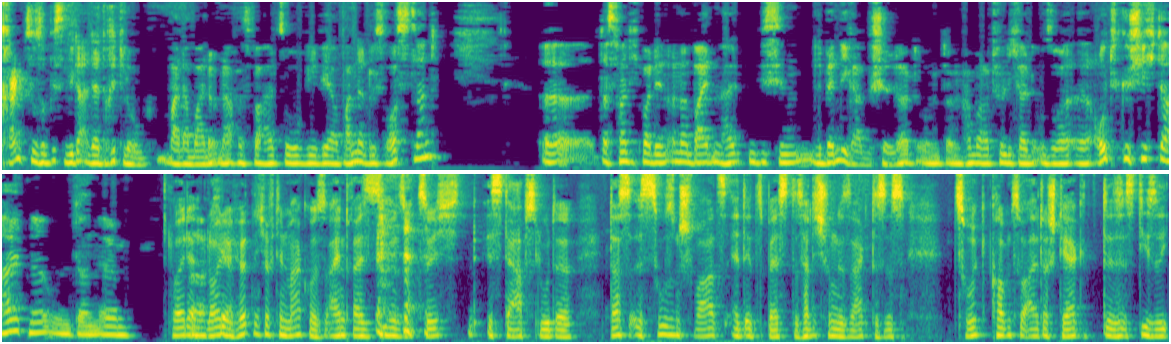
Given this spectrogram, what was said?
krankt so, so ein bisschen wieder an der Drittlung, meiner Meinung nach. Das war halt so, wie wir wandern durchs Ostland. Äh, das fand ich bei den anderen beiden halt ein bisschen lebendiger geschildert. Und dann haben wir natürlich halt unsere äh, Out-Geschichte halt, ne? Und dann. Ähm, Leute, äh, Leute, hört nicht auf den Markus. 3177 ist der absolute. Das ist Susan Schwarz at its best. Das hatte ich schon gesagt. Das ist zurückgekommen zu alter Stärke. Das ist diese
